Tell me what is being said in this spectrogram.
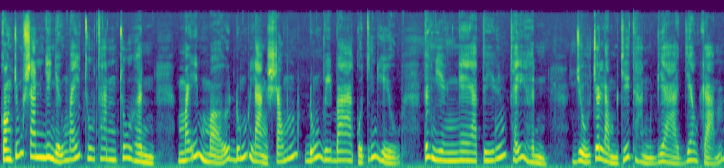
còn chúng sanh như những máy thu thanh, thu hình, máy mở đúng làn sóng, đúng vi ba của tín hiệu, tất nhiên nghe tiếng, thấy hình, dù cho lòng trí thành và giao cảm.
